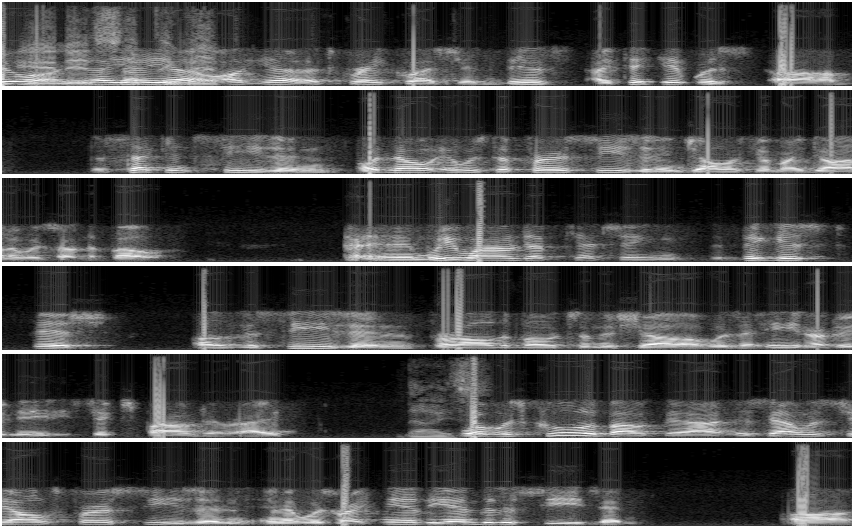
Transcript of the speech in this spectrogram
Sure. and is yeah, yeah, yeah. that Oh, yeah, that's a great question. There's, I think it was um, the second season, or no, it was the first season. Angelica, my daughter, was on the boat, and we wound up catching the biggest fish of the season for all the boats on the show. It was an 886 pounder, right? Nice. What was cool about that is that was Gel's first season, and it was right near the end of the season. Uh,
